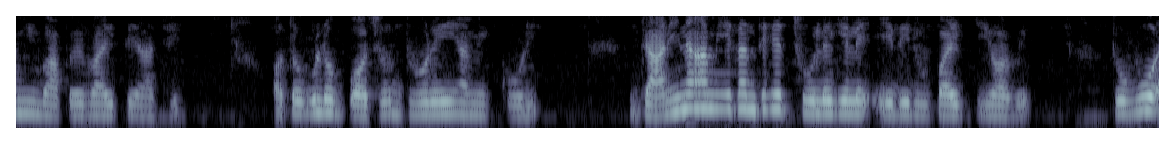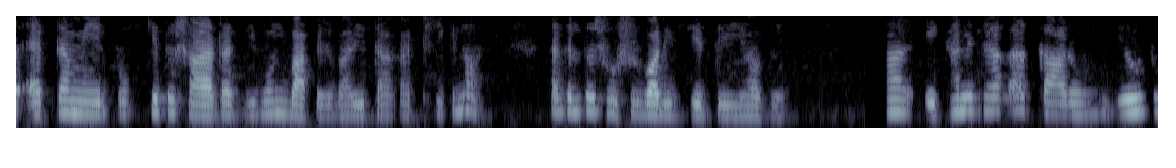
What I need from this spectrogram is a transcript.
আমি বাপের বাড়িতে আছি, অতগুলো বছর ধরেই আমি করি। জানি না আমি এখান থেকে চলে গেলে এদের উপায় কী হবে। তবুও একটা মেয়ের পক্ষে তো সারাটা জীবন বাপের বাড়ি থাকা ঠিক নয়, তাকে তো শ্বশুর বাড়ি যেতেই হবে। আর এখানে থাকার কারণ যেহেতু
